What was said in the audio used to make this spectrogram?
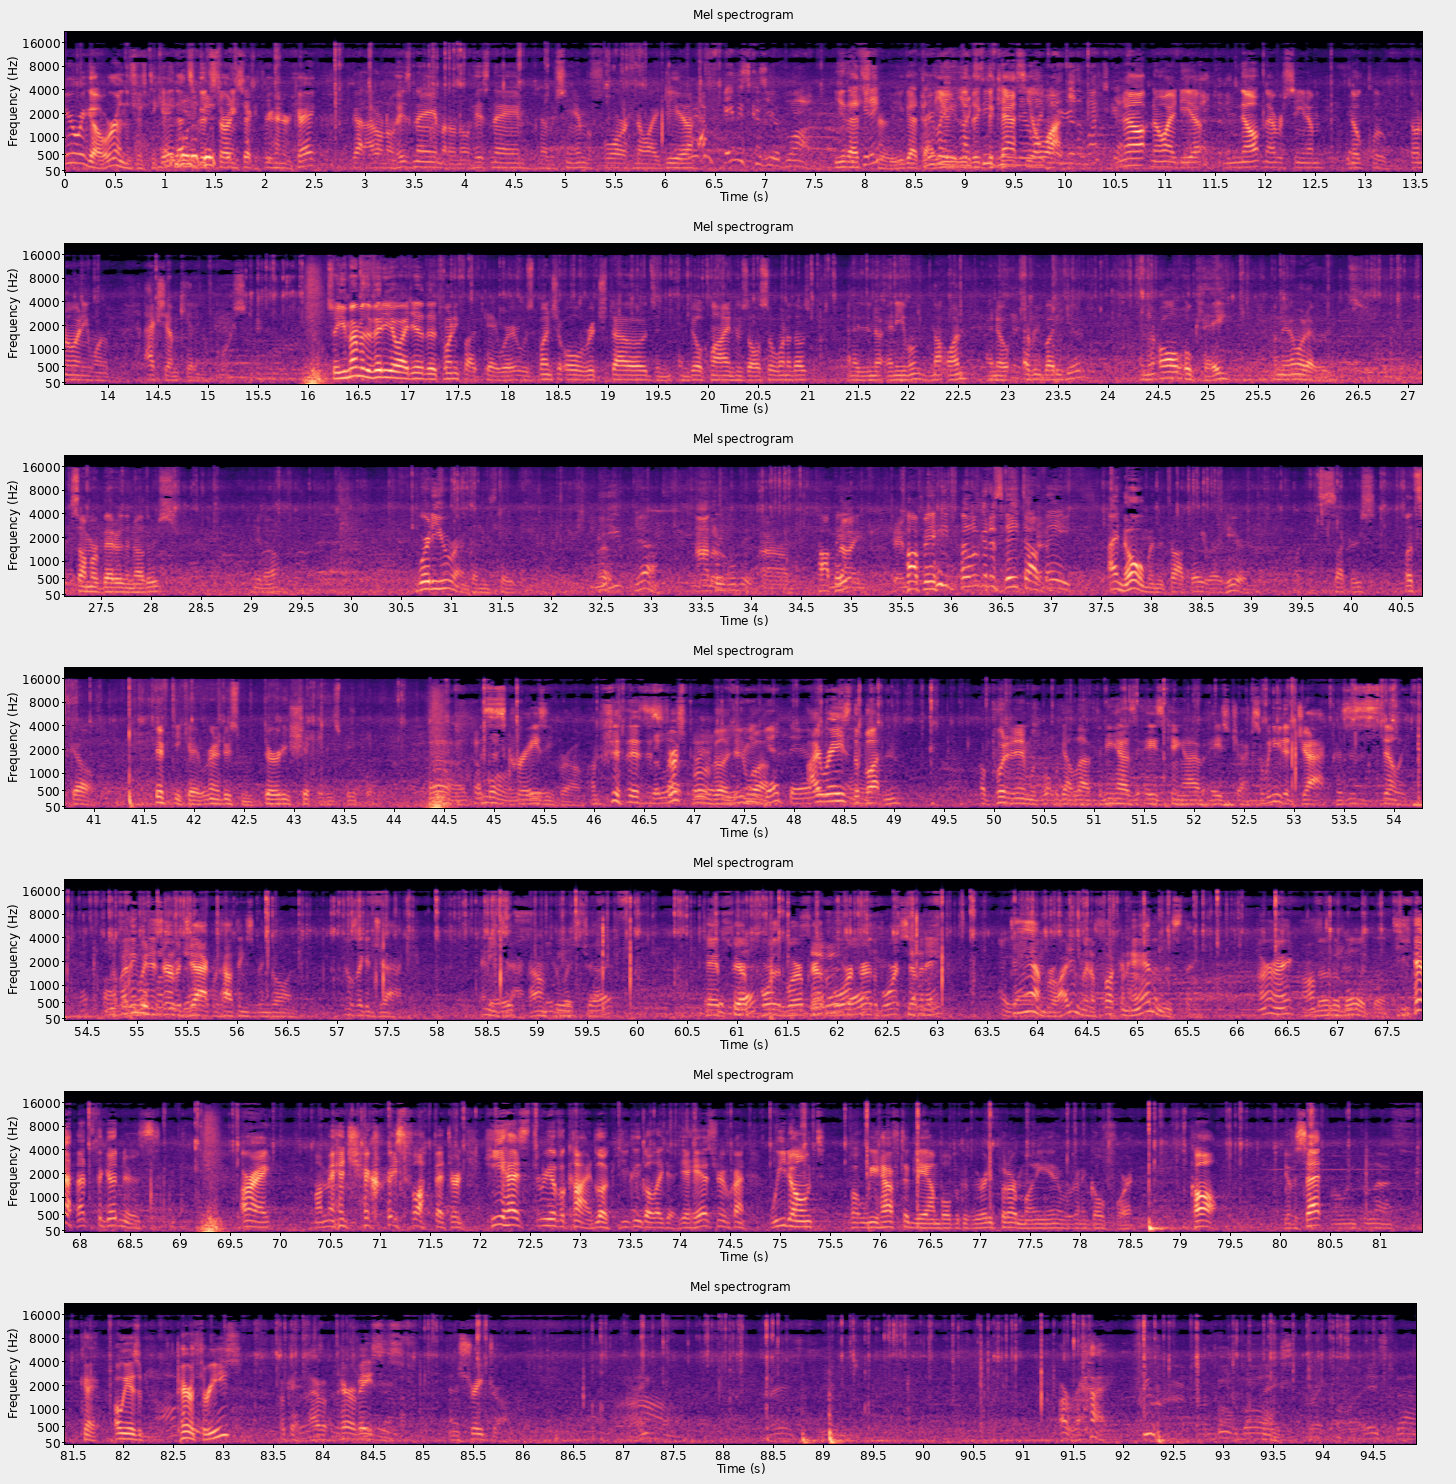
Here we go. We're in the 50K. That's a good starting second 300K. Got, I don't know his name. I don't know his name. Never seen him before. No idea. I'm famous because of your blog. Yeah, that's true. You got that. Everybody, You, you, like, the, the Casio like, watch. you're the watch. No, no idea. Nope, never seen him. No clue. Don't know any one of them. Actually, I'm kidding, of course. So you remember the video I did of the 25K where it was a bunch of old rich dudes and, and Bill Klein, who's also one of those, and I didn't know any of them, not one. I know everybody here, and they're all okay. I mean, whatever. Some are better than others, you know. Where do you rank on these tables? Me? Yeah. I Table don't know. Um, Top eight? nine, ten. Top eight? I was gonna say top eight. I know I'm in the top eight right here. Fucking suckers. Let's go. 50k. We're gonna do some dirty shit to these people. Uh, come This is on, crazy, dude. bro. I'm sure this is first luck, probability didn't can well. get there. I raised the button. I put it in with what we got left, and he has ace king. I have ace jack. So we need a jack because this is silly. fine. I think we deserve a jack with how things have been going. Feels like a jack. Any There's jack. I don't care maybe a which jack. straight. Okay, That's a pair bet. before the board, pair the Seven, board, bet. pair the board, seven, eight. I got Damn, bro, I didn't win a fucking hand in this thing. All right, off Another the bullet though. Yeah, that's the good news. All right, my man check raise flop bet turn. He has three of a kind. Look, you can go like that. Yeah, he has three of a kind. We don't, but we have to gamble because we already put our money in and we're gonna go for it. Call. You have a set? I went for less. Okay. Oh, he has a pair of threes? Okay, I have a pair of aces and a straight draw. All right. Phew. Thanks.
